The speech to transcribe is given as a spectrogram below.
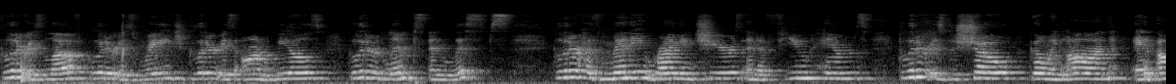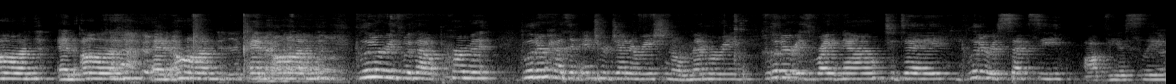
Glitter is love. Glitter is rage. Glitter is on wheels. Glitter limps and lisps. Glitter has many rhyming cheers and a few hymns. Glitter is the show going on and on and on and on and on. Glitter is without permit. Glitter has an intergenerational memory. Glitter is right now, today. Glitter is sexy, obviously.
